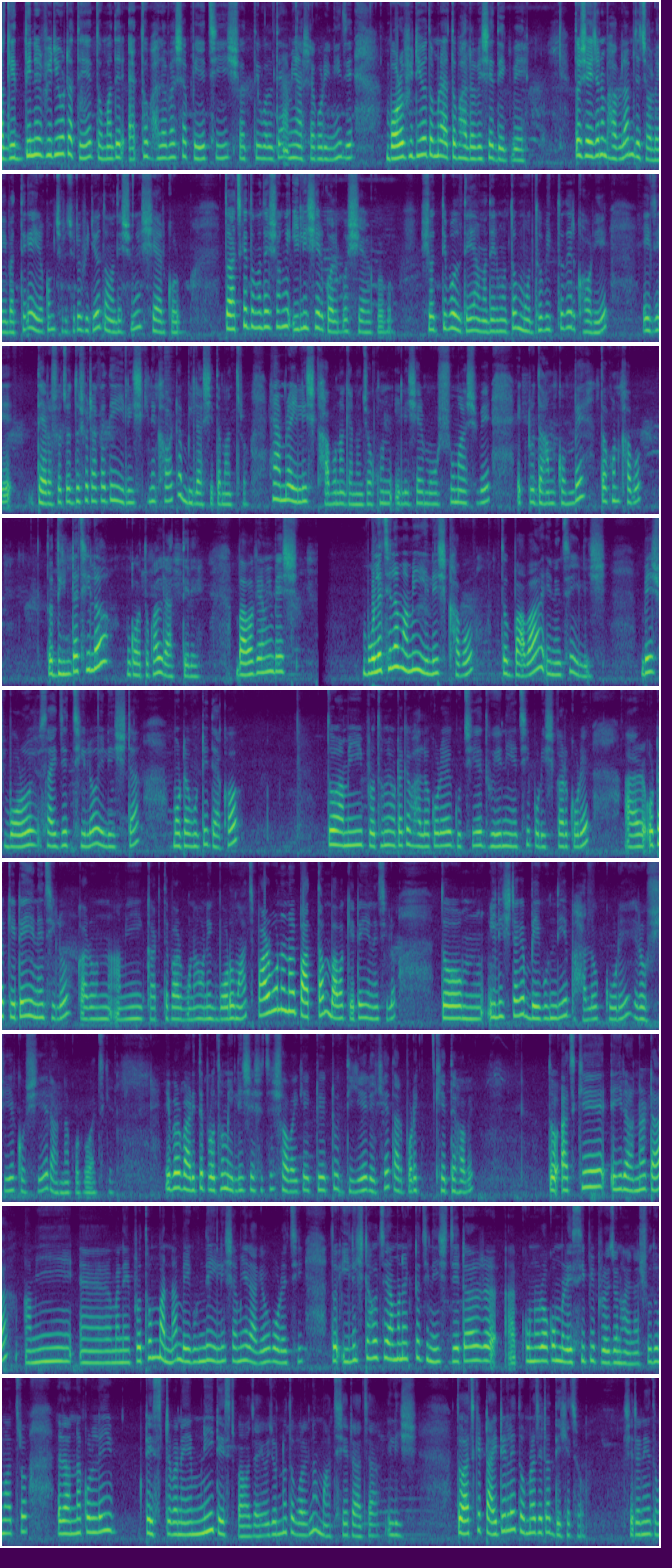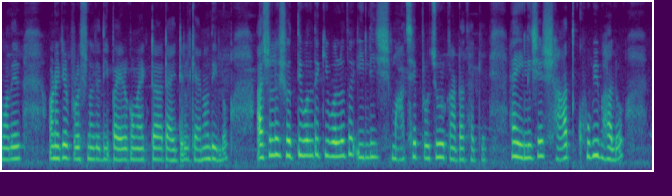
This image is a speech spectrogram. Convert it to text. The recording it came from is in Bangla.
আগের দিনের ভিডিওটাতে তোমাদের এত ভালোবাসা পেয়েছি, সত্যি বলতে আমি আশা করিনি যে বড় ভিডিও তোমরা এত ভালোবেসে দেখবে তো সেই জন্য ভাবলাম যে চলো এবার থেকে এরকম ছোট ছোট ভিডিও তোমাদের সঙ্গে শেয়ার করব। তো আজকে তোমাদের সঙ্গে ইলিশের গল্প শেয়ার করব। সত্যি বলতে আমাদের মতো মধ্যবিত্তদের ঘরে এই যে তেরোশো, চোদ্দোশো টাকা দিয়ে ইলিশ কিনে খাওয়াটা বিলাসিতা মাত্র হ্যাঁ আমরা ইলিশ খাব না কেন যখন ইলিশের মরশুম আসবে, একটু দাম কমবে, তখন খাব তো দিনটা ছিল গতকাল রাত্রিরে বাবাকে আমি বেশ বলেছিলাম আমি ইলিশ খাব। তো বাবা এনেছে ইলিশ। বেশ বড় সাইজের ছিল ইলিশটা। মোটামুটি দেখো। তো আমি প্রথমে ওটাকে ভালো করে গুছিয়ে ধুয়ে নিয়েছি পরিষ্কার করে। আর ওটা কেটেই এনেছিল, কারণ আমি কাটতে পারব না। অনেক বড় মাছ। পারব না নয়, পারতাম। বাবা কেটেই এনেছিল। তো ইলিশটাকে বেগুন দিয়ে ভালো করে রসিয়ে কষিয়ে রান্না করব আজকে। এবার বাড়িতে প্রথম ইলিশ এসেছে, সবাইকে একটু একটু দিয়ে রেখে তারপরে খেতে হবে। তো আজকে এই রান্নাটা আমি মানে প্রথমবার না, বেগুন দিয়ে ইলিশ আমি এর আগেও করেছি। তো ইলিশটা হচ্ছে এমন একটা জিনিস যেটার কোনো রকম রেসিপি প্রয়োজন হয় না। শুধুমাত্র রান্না করলেই টেস্ট মানে এমনিই টেস্ট পাওয়া যায়। ওই জন্য তো বলে না, মাছের রাজা ইলিশ। তো আজকে টাইটেলে তোমরা যেটা দেখেছ, সেটা নিয়ে তোমাদের অনেকের প্রশ্ন যে দীপা এরকম একটা টাইটেল কেন দিল? আসলে সত্যি বলতে কি বলো তো ইলিশ মাছে প্রচুর কাঁটা থাকে। হ্যাঁ ইলিশের স্বাদ খুবই ভালো।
